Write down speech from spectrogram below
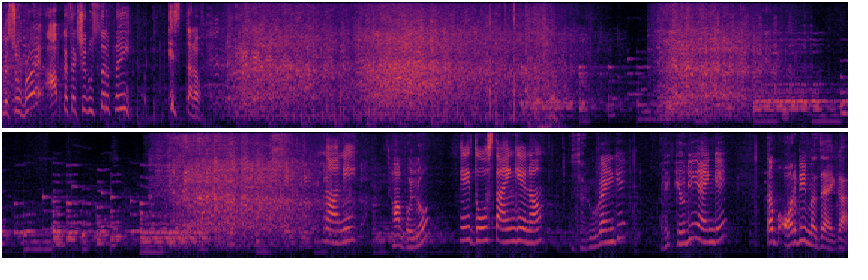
मिस्टर ओब्रॉय आपका सेक्शन उस तरफ़ नहीं इस तरफ़ है। नानी हाँ बोलो। मेरे दोस्त आएँगे ना। ज़रूर आएँगे। अरे क्यों नहीं आएँगे? तब और भी मज़ा आएगा।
